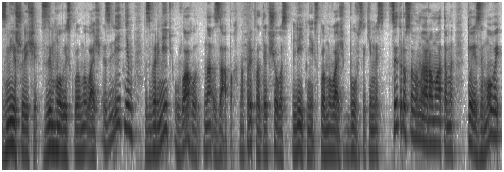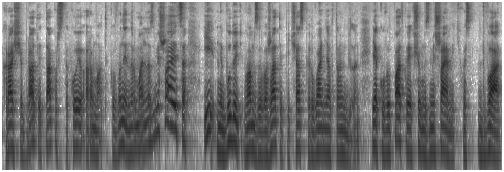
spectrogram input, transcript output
Змішуючи зимовий скломивач з літнім, зверніть увагу на запах. Наприклад, якщо у вас літній скломивач був з якимись цитрусовими ароматами, то і зимовий краще брати також з такою ароматикою. Вони нормально змішаються і не будуть вам заважати під час керування автомобілем. Як у випадку, якщо ми змішаємо якихось два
